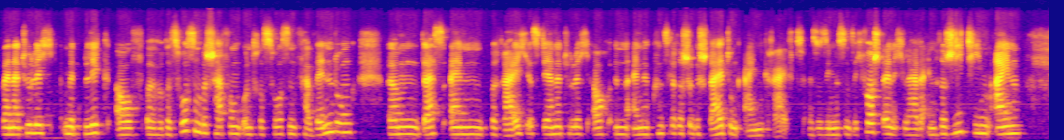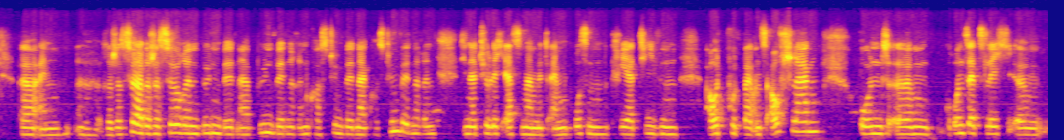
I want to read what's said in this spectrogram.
Weil natürlich mit Blick auf äh, Ressourcenbeschaffung und Ressourcenverwendung ähm, das ein Bereich ist, der natürlich auch in eine künstlerische Gestaltung eingreift. Also Sie müssen sich vorstellen, ich lade ein Regie-Team ein, ein äh, Regisseur, Regisseurin, Bühnenbildner, Bühnenbildnerin, Kostümbildner, Kostümbildnerin, die natürlich erstmal mit einem großen kreativen Output bei uns aufschlagen. Und ähm, grundsätzlich ähm,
